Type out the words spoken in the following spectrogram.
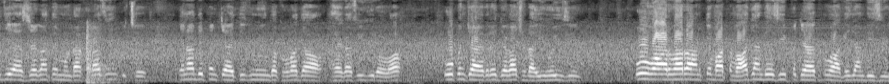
ਜੀ ਇਸ ਜਗ੍ਹਾ ਤੇ ਮੁੰਡਾ ਖੜਾ ਸੀ ਪਿੱਛੇ। ਇਹਨਾਂ ਦੀ ਪੰਚਾਇਤੀ ਜ਼ਮੀਨ ਦਾ ਥੋੜਾ ਜਿਹਾ ਹੈਗਾ ਸੀ ਜੀ ਰੌਲਾ। ਉਹ ਪੰਚਾਇਤ ਨੇ ਜਗ੍ਹਾ ਛਡਾਈ ਹੋਈ ਸੀ। ਉਹ ਵਾਰ-ਵਾਰ ਆਣ ਕੇ ਵੱਟ ਵਾਹ ਜਾਂਦੇ ਸੀ, ਪੰਚਾਇਤ ਪਵਾ ਕੇ ਜਾਂਦੀ ਸੀ।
